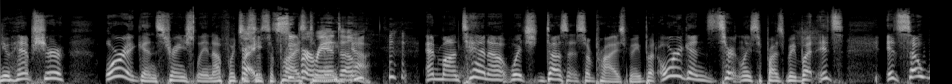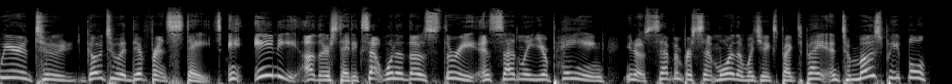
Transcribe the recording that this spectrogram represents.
New Hampshire, Oregon, strangely enough, which right. is a surprise Super to random. me. Yeah. and Montana, which doesn't surprise me, but Oregon certainly surprised me. But it's it's so weird to go to a different state, any other state except one of those three, and suddenly you're paying, you know, seven percent more than what you expect to pay. And to most people,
